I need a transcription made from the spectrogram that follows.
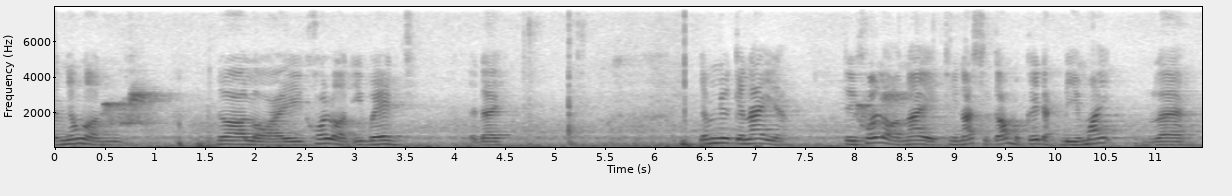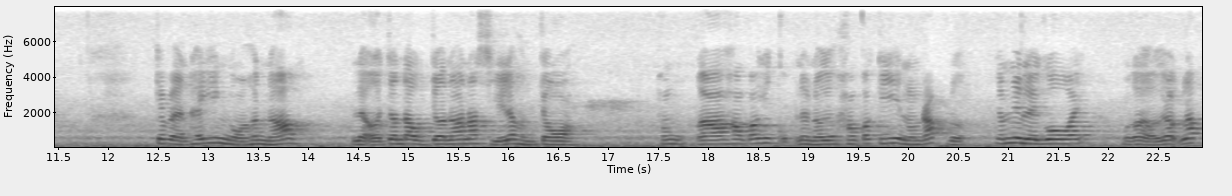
uh, nhóm là uh, loại khối lần event. Ở đây. Giống như cái này à, thì khối lò này thì nó sẽ có một cái đặc điểm ấy là các bạn thấy cái ngồi hình đó không? Là ở trên đầu trên nó nó sẽ là hình tròn. Không uh, không có cái cục này nó không có cái gì nó rắp được. Giống như lego ấy mình có thể lắp, lắp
